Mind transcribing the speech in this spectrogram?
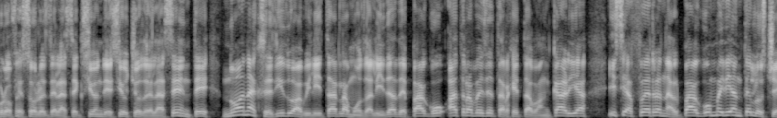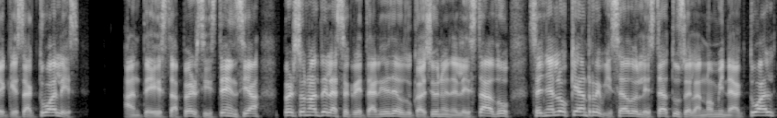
Profesores de la sección 18 de la CENTE no han accedido a habilitar la modalidad de pago a través de tarjeta bancaria y se aferran al pago mediante los cheques actuales. Ante esta persistencia, personal de la Secretaría de Educación en el Estado señaló que han revisado el estatus de la nómina actual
